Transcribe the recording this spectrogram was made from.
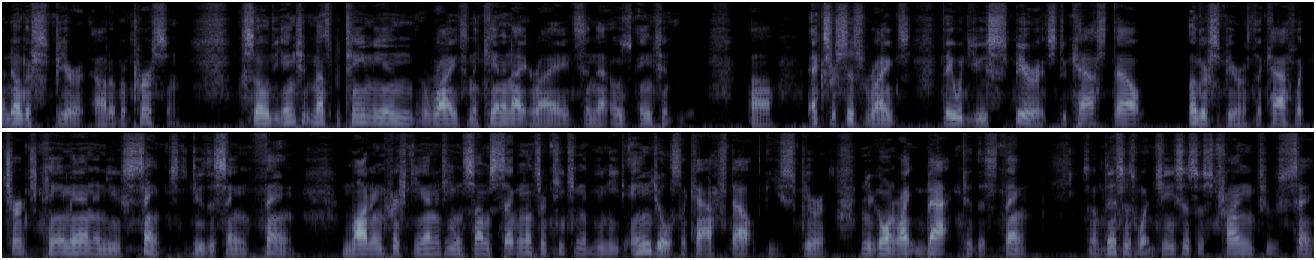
another spirit out of a person. So the ancient Mesopotamian rites and the Canaanite rites and that those ancient uh, exorcist rites, they would use spirits to cast out other spirits. The Catholic Church came in and used saints to do the same thing. Modern Christianity in some segments are teaching that you need angels to cast out these spirits. And you're going right back to this thing. So this is what Jesus is trying to say.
